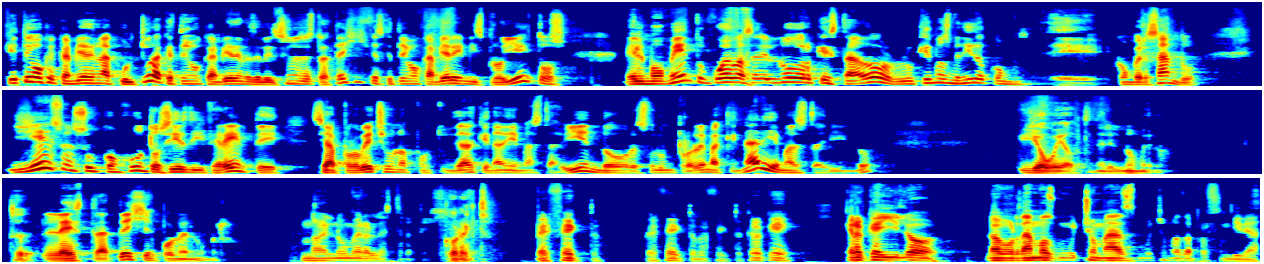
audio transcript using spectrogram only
¿Qué tengo que cambiar en la cultura? ¿Qué tengo que cambiar en las elecciones estratégicas? ¿Qué tengo que cambiar en mis proyectos? El momento, ¿cuál va a ser el nodo orquestador? Lo que hemos venido eh, conversando. Y eso en su conjunto, si es diferente, si aprovecha una oportunidad que nadie más está viendo, o resuelve un problema que nadie más está viendo, yo voy a obtener el número. la estrategia pone el número. No el número, la estrategia. Correcto. Perfecto. Perfecto, perfecto. Creo que, creo que ahí lo, lo abordamos mucho más, mucho más a profundidad.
